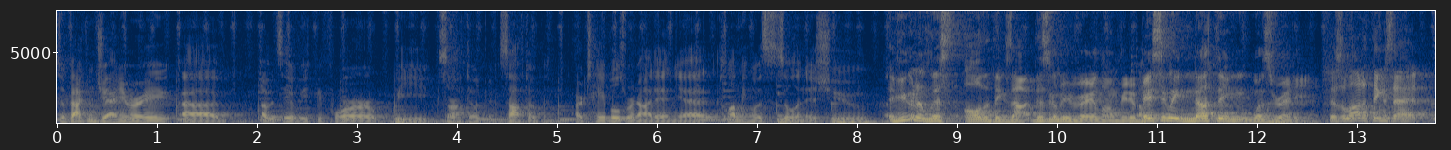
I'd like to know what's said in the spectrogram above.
So back in January, uh, I would say a week before we Soft open. soft open. Our tables were not in yet. Plumbing was still an issue. If you're gonna list all the things out, this is gonna be a very long video. Basically, nothing was ready. There's a lot of things that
